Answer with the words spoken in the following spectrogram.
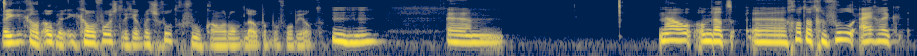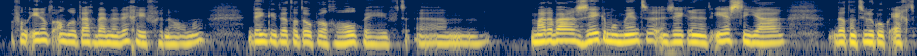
Ik kan, ook met, ik kan me voorstellen dat je ook met schuldgevoel kan rondlopen, bijvoorbeeld. Mhm. Ehm, nou, omdat eh, God dat gevoel eigenlijk van de een op de andere dag bij me weg heeft genomen, denk ik dat dat ook wel geholpen heeft. Ehm, maar er waren zeker momenten, en zeker in het eerste jaar, dat natuurlijk ook echt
